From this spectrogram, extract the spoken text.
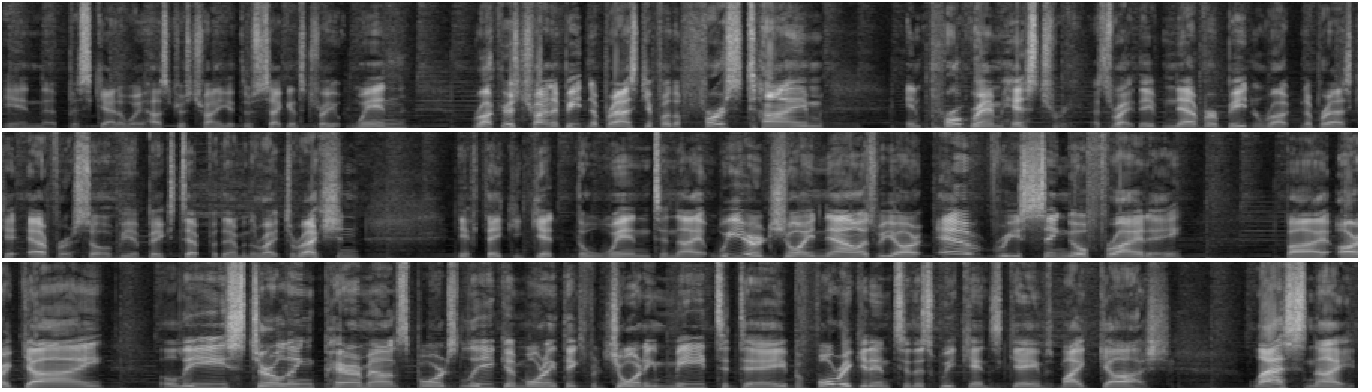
in uh, Piscataway. Huskers trying to get their second straight win. Rutgers trying to beat Nebraska for the first time in program history. That's right, they've never beaten Ruck, Nebraska ever, so it'll be a big step for them in the right direction if they can get the win tonight. We are joined now, as we are every single Friday, by our guy Lee Sterling, Paramount Sports. Lee, good morning. Thanks for joining me today. Before we get into this weekend's games, my gosh, last night,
